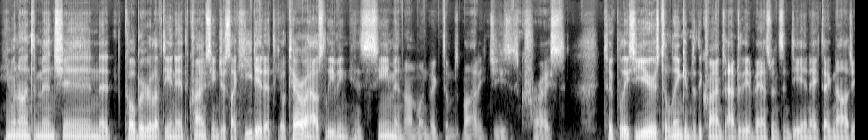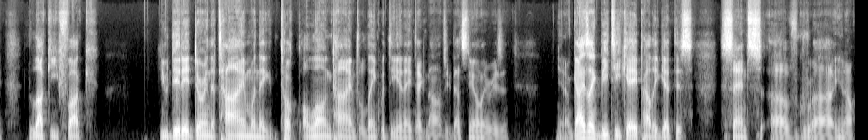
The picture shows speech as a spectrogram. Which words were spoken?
He went on to mention that Kohberger left DNA at the crime scene, just like he did at the Otero house, leaving his semen on one victim's body. Jesus Christ. Took police years to link him to the crimes after the advancements in DNA technology. Lucky fuck. You did it during the time when they took a long time to link with DNA technology. That's the only reason. You know, guys like BTK probably get this sense of uh, you know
